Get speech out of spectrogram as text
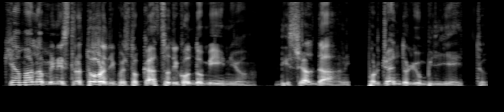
chiama l'amministratore di questo cazzo di condominio disse Aldani, porgendogli un biglietto.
